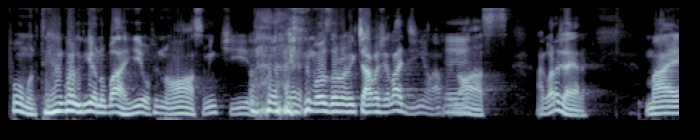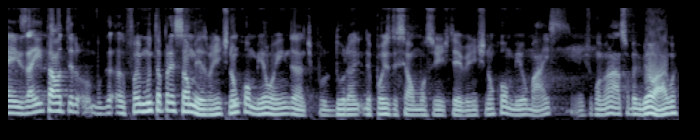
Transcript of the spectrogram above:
Pô, mano, tem água ali ó, no barril. Eu falei, nossa, mentira. Aí mostrou pra mim que tinha água geladinha lá. Eu falei, nossa, agora já era. Mas aí tava tendo, foi muita pressão mesmo. A gente não comeu ainda, tipo, durante, depois desse almoço que a gente teve, a gente não comeu mais. A gente não comeu nada, só bebeu água.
